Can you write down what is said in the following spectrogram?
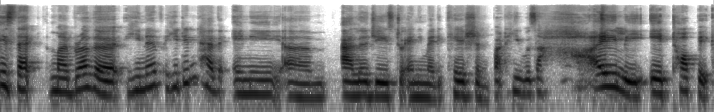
is that my brother he never he didn't have any um, allergies to any medication but he was a highly atopic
